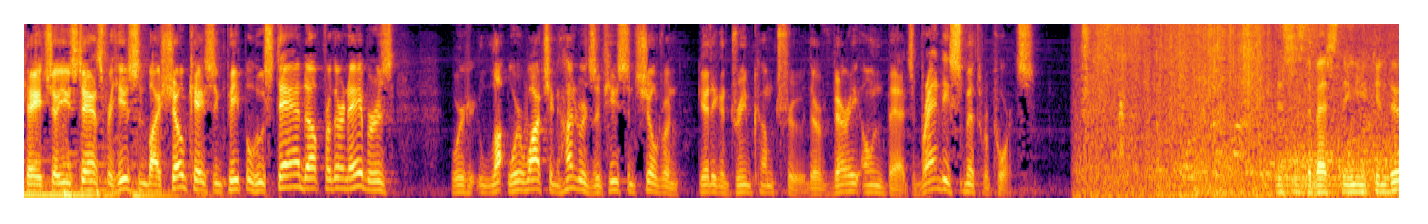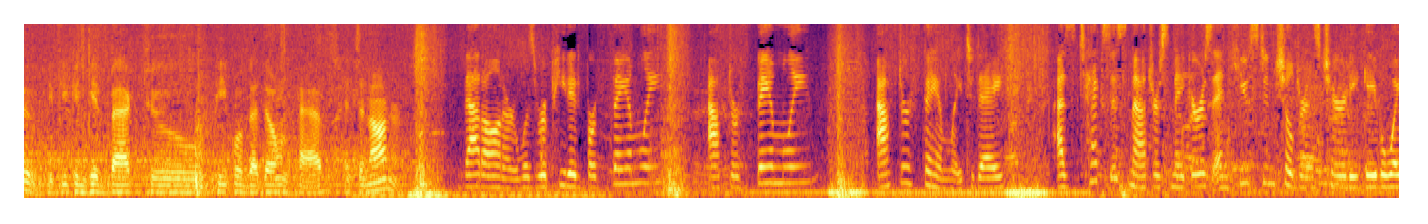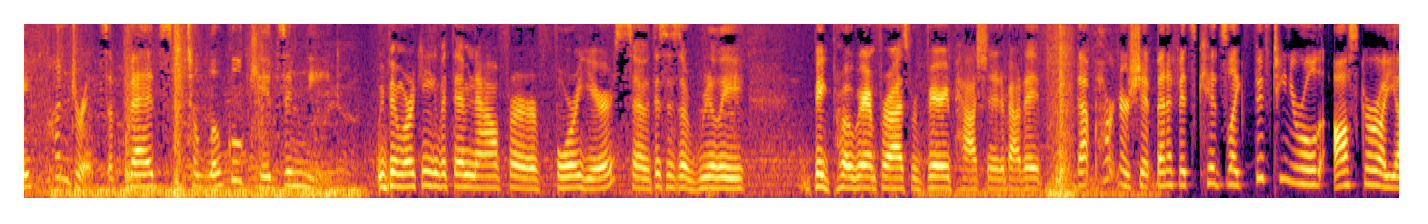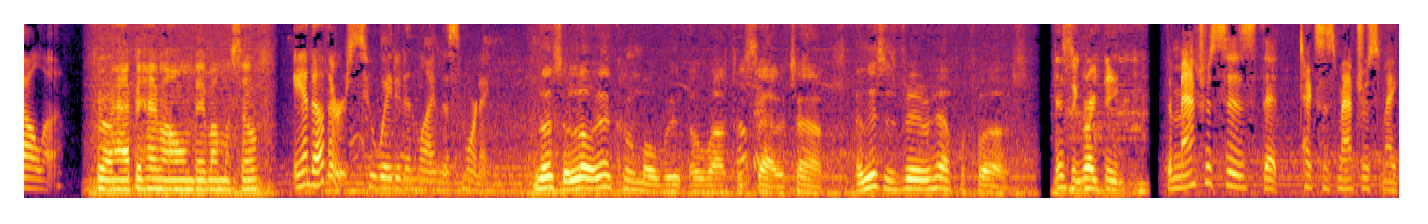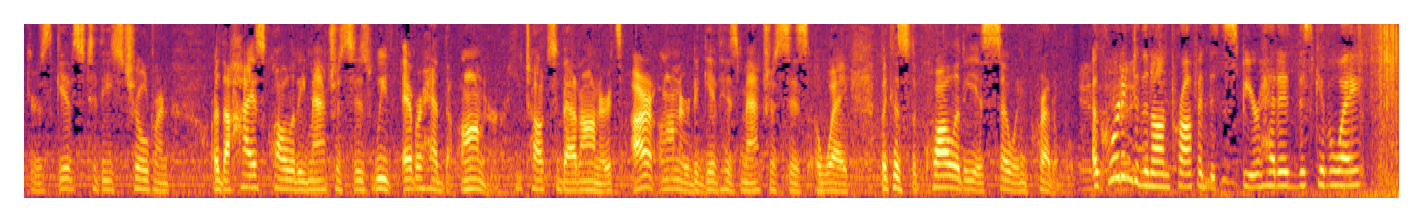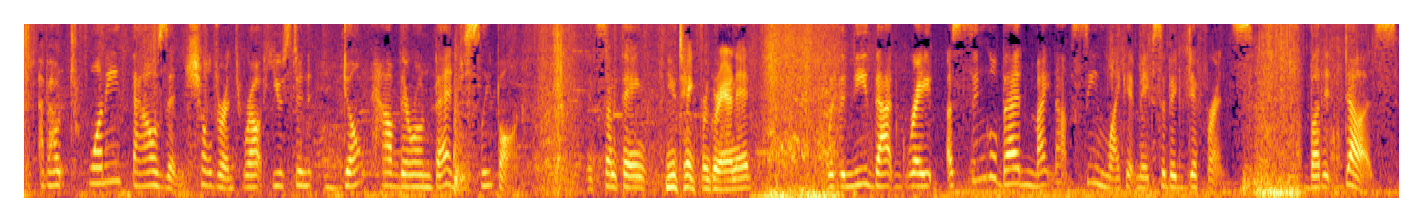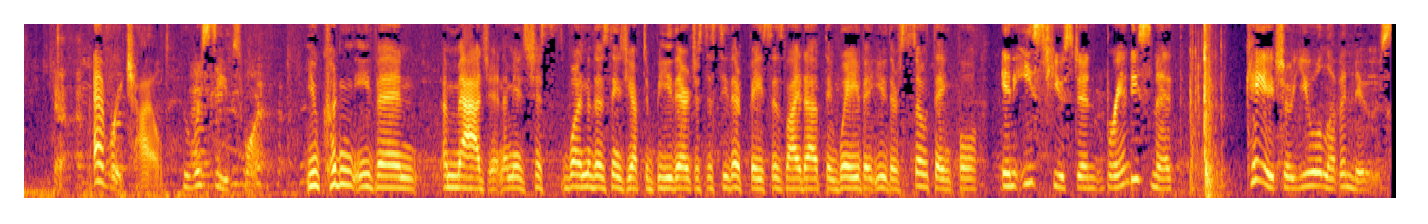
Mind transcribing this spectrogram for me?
KHOU stands for Houston by showcasing people who stand up for their neighbors. We're, we're watching hundreds of Houston children getting a dream come true, their very own beds. Brandi Smith reports. This is the best thing you can do. If you can give back to people that don't have, it's an honor. That honor was repeated for family after family after family today as Texas mattress makers and Houston Children's Charity gave away hundreds of beds to local kids in need. We've been working with them now for four years, so this is a really big program for us. We're very passionate about it. That partnership benefits kids like 15 year old Oscar Ayala. I feel happy having my own bed by myself. And others who waited in line this morning. That's a low income over, over out this side of town, and this is very helpful for us. It's a great thing. The mattresses that Texas Mattress Makers gives to these children are the highest quality mattresses we've ever had the honor. He talks about honor. It's our honor to give his mattresses away because the quality is so incredible. According to the nonprofit that spearheaded this giveaway, about 20,000 children throughout Houston don't have their own bed to sleep on. It's something you take for granted. With a need that great, a single bed might not seem like it makes a big difference, but it does. Every child who receives one. You couldn't even imagine. I mean, it's just one of those things you have to be there just to see their faces light up. They wave at you, they're so thankful. In East Houston, Brandi Smith, KHOU 11 News.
